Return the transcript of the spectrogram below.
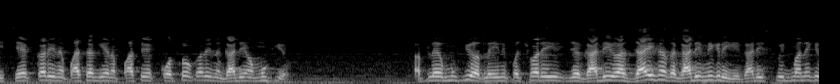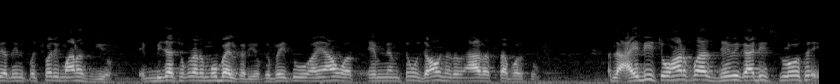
એ ચેક કરીને પાછા ગયા અને પાછો એક કોથળો કરીને ગાડીમાં મૂક્યો. એટલે મૂક્યો એટલે એની પછવાડી જે ગાડી જાય છે, તો ગાડી નીકળી ગઈ. ગાડી સ્પીડમાં નીકળી તો એની પછવાડી માણસ ગયો. એક બીજા છોકરાને મોબાઈલ કર્યો કે ભાઈ તું અહીંયા આવો, એમને એમ શું હું જાઉં છું તો આ રસ્તા પર છું. એટલે આઈડી ચૌહાણ પાસ જેવી ગાડી સ્લો થઈ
